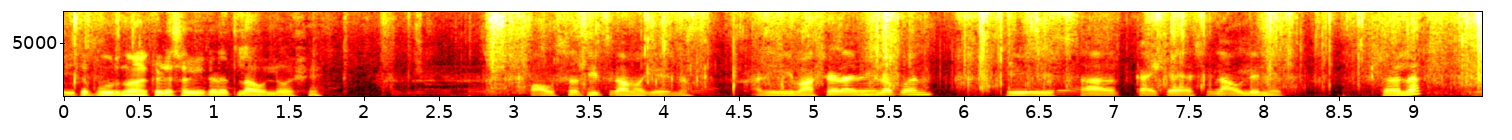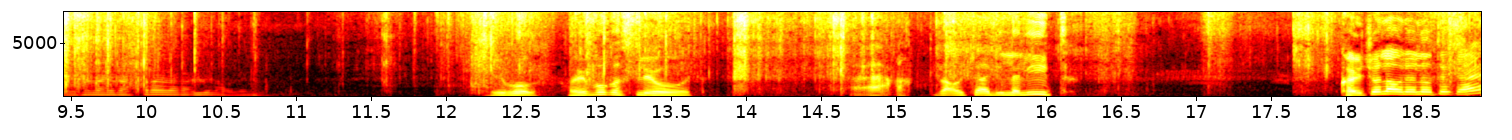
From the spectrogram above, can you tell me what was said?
इथं पूर्ण इकडे सगळीकडेच लावलं असे. पावसात हीच कामं केलं आणि मागच्या टायमिंगला पण हे सा काय काय असे लावले नाहीत. कळलं? हे बघ हे बघ कसले होत. जाऊच्या आधी ललित. खयचो लावलेलं होते काय?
